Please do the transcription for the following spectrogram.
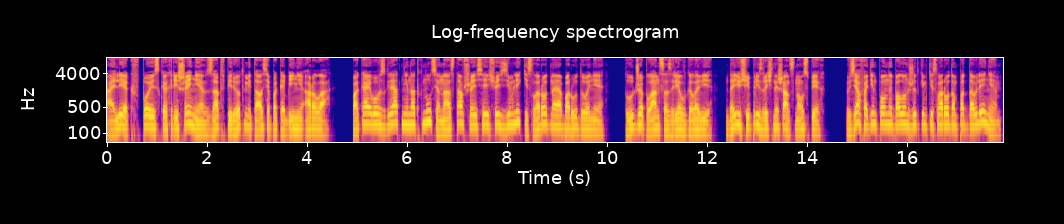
Олег в поисках решения взад-вперед метался по кабине «Орла», пока его взгляд не наткнулся на оставшееся еще с земли кислородное оборудование. Тут же план созрел в голове, дающий призрачный шанс на успех. Взяв один полный баллон с жидким кислородом под давлением,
